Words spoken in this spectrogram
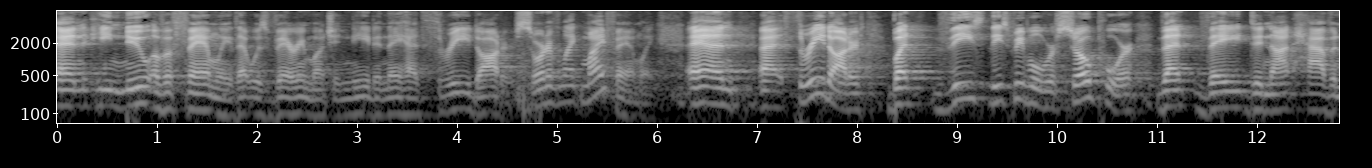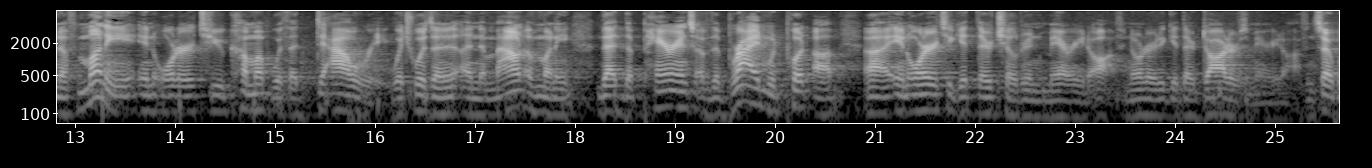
And he knew of a family that was very much in need, and they had three daughters, sort of like my family. And uh, three daughters, but these, these people were so poor that they did not have enough money in order to come up with a dowry, which was a, an amount of money that the parents of the bride would put up uh, in order to get their children married off, in order to get their daughters married off. And so,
